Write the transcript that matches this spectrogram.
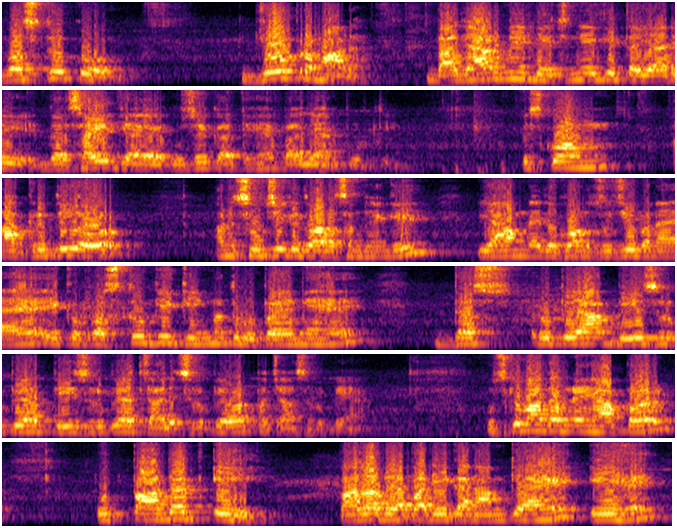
वस्तु को जो प्रमाण बाज़ार में बेचने की तैयारी दर्शाई जाए, उसे कहते हैं बाज़ार पूर्ति। इसको हम आकृति और अनुसूची के द्वारा समझेंगे। यह हमने देखो अनुसूची बनाया है। एक वस्तु की कीमत रुपए में है। दस रुपया, बीस रुपया, तीस रुपया, चालीस रुपया और पचास रुपया। उसके बाद हमने यहाँ पर उत्पादक ए पहला व्यापारी का नाम क्या है? ए है।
